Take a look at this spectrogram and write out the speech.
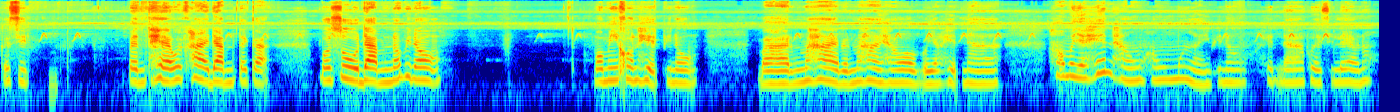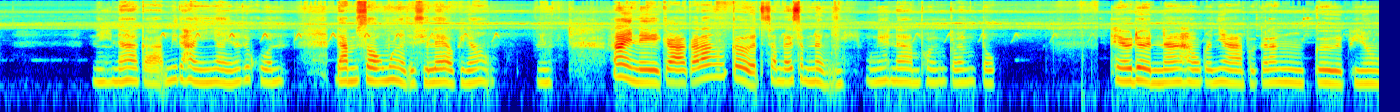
ก็สิเป็นแถวคล้ายดำแต่กะบสู่ดำเนาะพี่น้องบ่มีคนเห็ดพี่น้อง บานมาหายเป็นมาหายเฮาบ่อยากเฮ็ดนาเฮาบ่อยากเฮ็ดเฮาเฮาเมื่อยพี่น้องเฮ็ดนาเพื่อสิแล้วเนาะนี่หน้ากะมีทางใหญ่ๆนะทุกคนดำซองเมื่อจะสิแล้วพี่น้องให้นี่กะกำลังเกิดสำใดสำหนึ่งมึงเนี่น้ำพิ่นกำลังตกแถวเดินหน้าเฮากับหญ้าเพิ่นกำลังเกิดพี่น้อง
